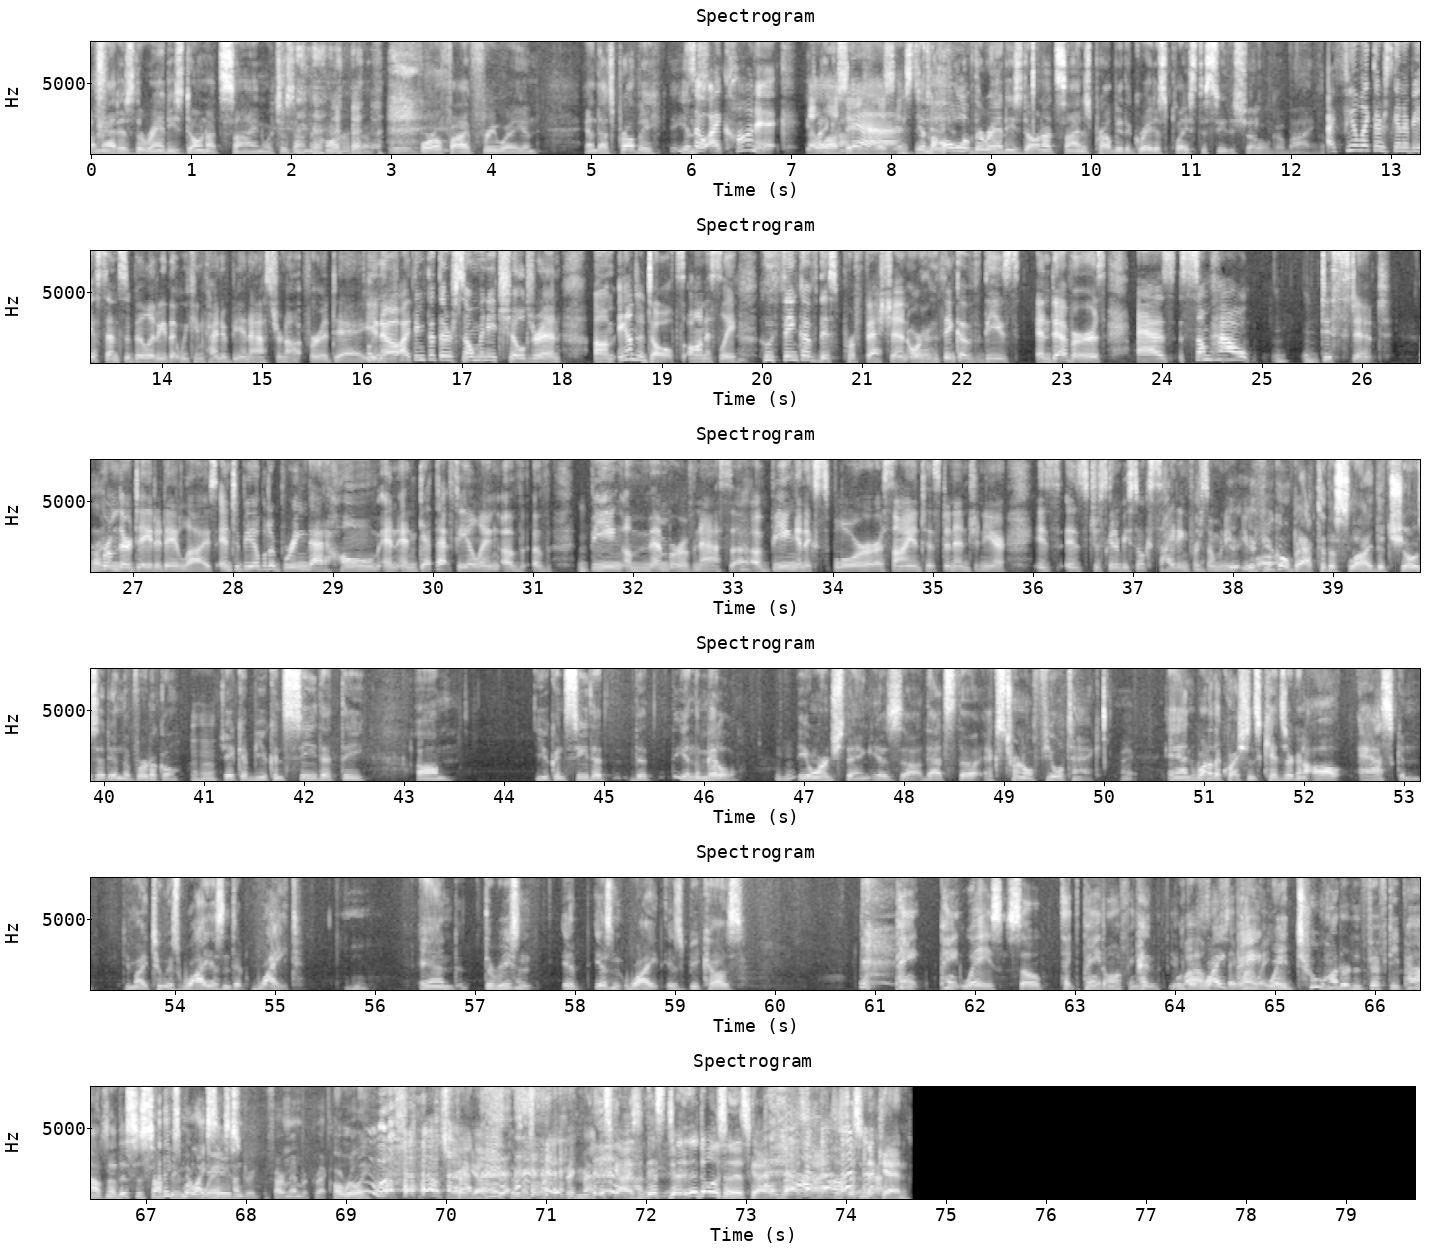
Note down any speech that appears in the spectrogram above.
and that is the Randy's Donuts sign, which is on the corner of the 405 freeway. And, And that's probably in, So iconic. A Los Iconic. Angeles Yeah. institution. in the whole of the Randy's Donut sign is probably the greatest place to see the shuttle go by. I feel like there's going to be a sensibility that we can kind of be an astronaut for a day. You know, I think that there's so many children um, and adults, honestly, who think of this profession or who think of these endeavors as somehow distant. Right. From their day to day lives, and to be able to bring that home and, and get that feeling of, of being a member of NASA, of being an explorer, a scientist, an engineer, is, is just going to be so exciting for so many people. If you go back to the slide that shows it in the vertical, Jacob, you can see that the um, you can see that that in the middle, the orange thing is uh, that's the external fuel tank. Right. And one of the questions kids are going to all ask, and you might too, is why isn't it white? And the reason it isn't white is because Paint paint weighs, so take the paint off and pa- you, you the white save a lot of paint weight. weighed 250 pounds. Now this is something I something think it's more that like weighs. 600, if I remember correctly. Oh, really? That's There fat paint. There must be a big Mac. This guy's this. Don't listen to this guy. He's not a scientist. Listen to Ken.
